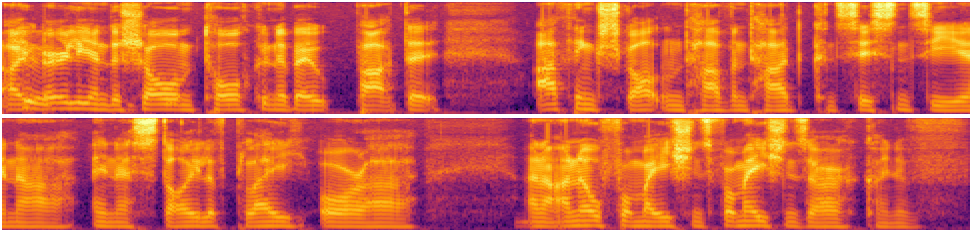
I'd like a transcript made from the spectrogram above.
I, early in the show, I'm talking about Pat that I think Scotland haven't had consistency in a in a style of play or a, and I know formations formations are kind of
